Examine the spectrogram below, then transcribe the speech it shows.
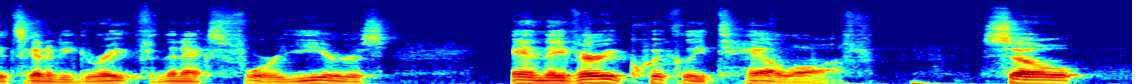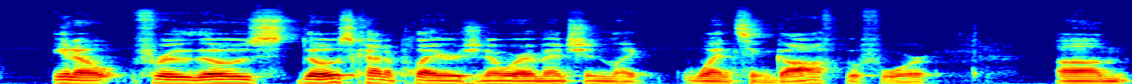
it's going to be great for the next four years, and they very quickly tail off. So, you know, for those those kind of players, you know, where I mentioned like Wentz and Goff before, um,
